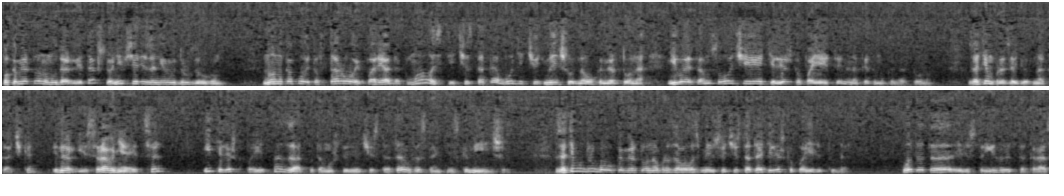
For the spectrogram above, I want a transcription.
По камертонам ударили так, что они все резонируют друг с другом. Но на какой-то второй порядок малости частота будет чуть меньше одного камертона. И в этом случае тележка поедет именно к этому камертону. Затем произойдет накачка, энергия сравняется, и тележка поедет назад, потому что ее частота уже станет несколько меньше. Затем у другого камертона образовалась меньшая частота, а тележка поедет туда. Вот это иллюстрирует как раз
